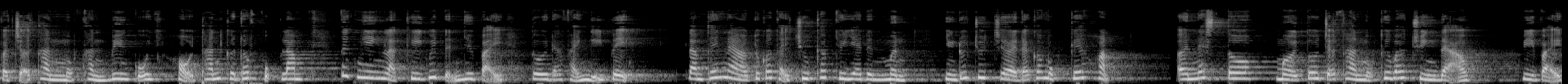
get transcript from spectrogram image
và trở thành một thành viên của Hội Thánh Cơ đốc Phục Lâm. Tất nhiên là khi quyết định như vậy, tôi đã phải nghỉ việc. Làm thế nào tôi có thể chu cấp cho gia đình mình? Nhưng Đức Chúa Trời đã có một kế hoạch. Ernesto mời tôi trở thành một thư báo truyền đạo. Vì vậy,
